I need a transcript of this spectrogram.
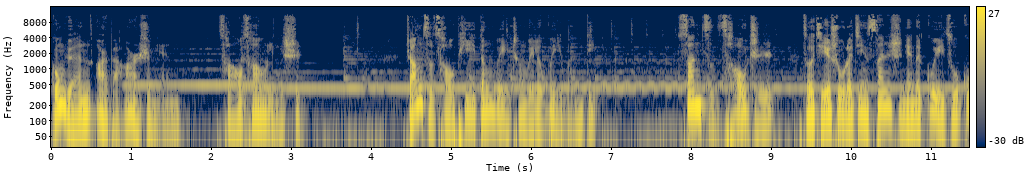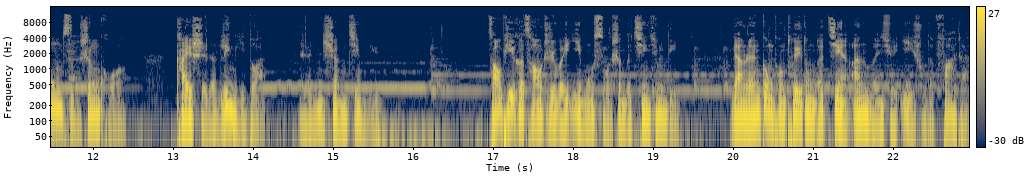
公元二百二十年，曹操离世，长子曹丕登位成为了魏文帝，三子曹植则结束了近三十年的贵族公子生活，开始了另一段人生境遇。曹丕和曹植为一母所生的亲兄弟，两人共同推动了建安文学艺术的发展。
